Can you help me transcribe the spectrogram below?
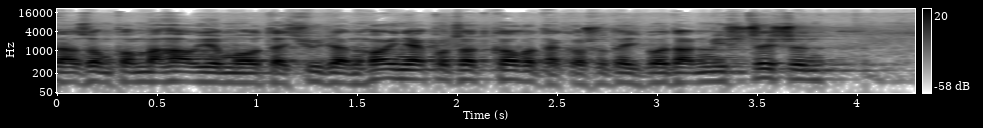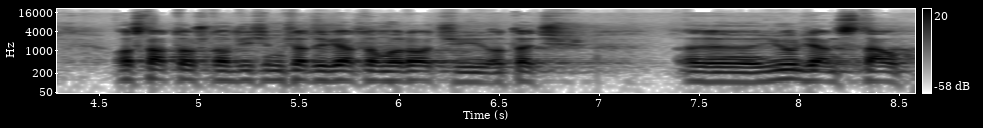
разом допомагав йому отець Юліан Гойняк початково, також отець Богдан Міщишин. Остаточно в 89-му році отець е, Юліан став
